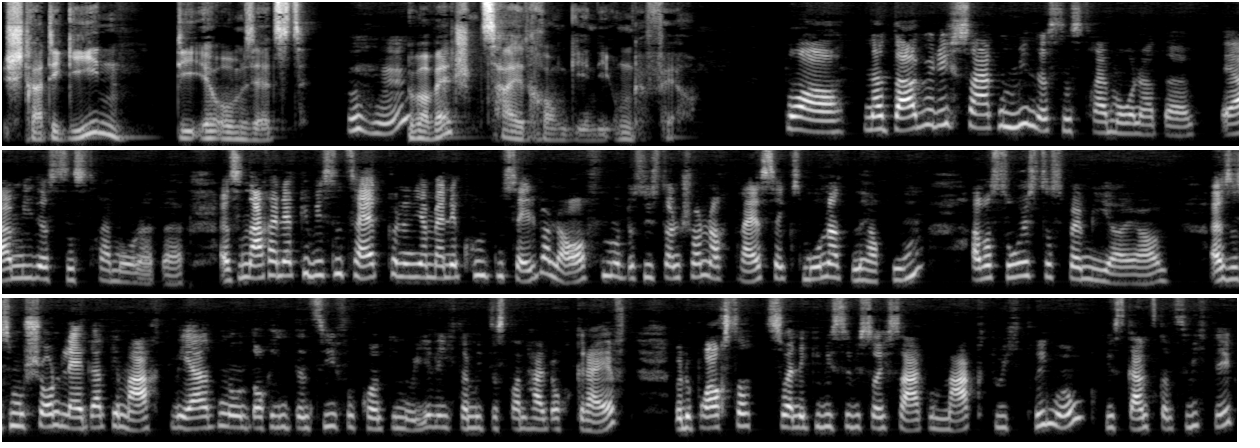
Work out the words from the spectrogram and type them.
Strategien, die ihr umsetzt, mhm. über welchen Zeitraum gehen die ungefähr? Boah, na da würde ich sagen mindestens drei Monate. Ja, mindestens drei Monate. Also nach einer gewissen Zeit können ja meine Kunden selber laufen und das ist dann schon nach drei, sechs Monaten herum. Aber so ist das bei mir, ja. Also es muss schon länger gemacht werden und auch intensiv und kontinuierlich, damit das dann halt auch greift. Weil du brauchst auch so eine gewisse, wie soll ich sagen, Marktdurchdringung, die ist ganz, ganz wichtig,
